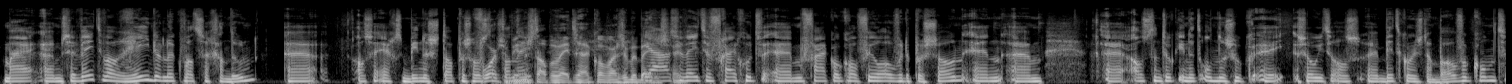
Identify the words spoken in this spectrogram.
Maar ehm, ze weten wel redelijk wat ze gaan doen. eh, als ze ergens binnenstappen, zoals Voor dat ze dan heet. binnenstappen weten ze eigenlijk al waar ze mee bezig Ja, zijn. ze weten vrij goed, ehm, vaak ook al veel over de persoon. En ehm, eh, als er natuurlijk in het onderzoek eh, zoiets als eh, bitcoins naar boven komt,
